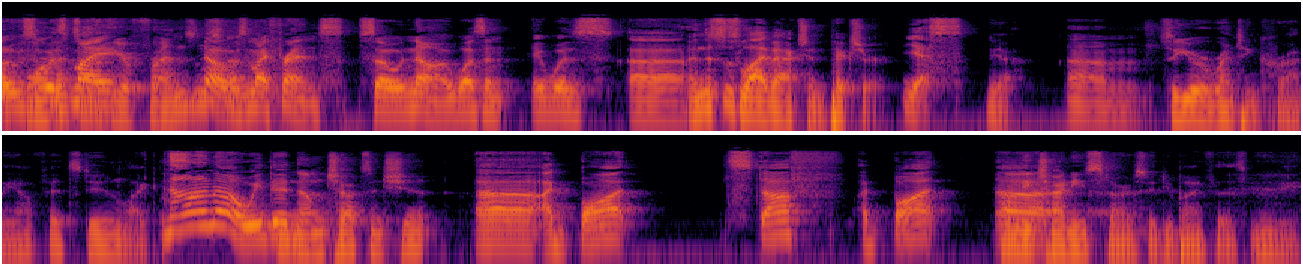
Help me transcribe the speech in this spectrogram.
no. It was, performance was my your friends? No, it was my friends. So no, it wasn't. It was uh And this is live action picture. yes. Yeah. Um So you were renting karate outfits, dude, and like no, no, no. We did. nunchucks and shit. Uh, I bought stuff. I bought How uh, many Chinese stars did you buy for this movie?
